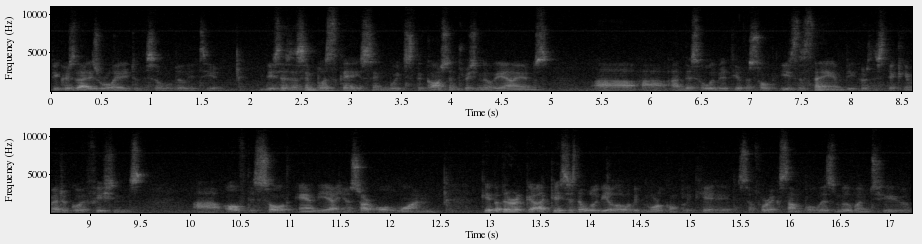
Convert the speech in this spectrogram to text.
because that is related to the solubility. This is the simplest case in which the concentration of the ions uh, uh, and the solubility of the salt is the same because the stoichiometric coefficients of the salt and the ions are all one. Okay, but there are cases that will be a little bit more complicated. So for example, let's move on to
